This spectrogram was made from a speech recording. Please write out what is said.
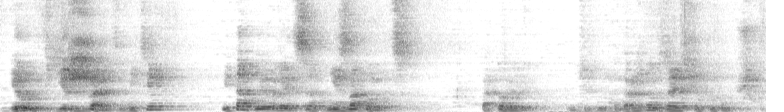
герой въезжает в метель, и там появляется незнакомец, который значит, будет награжден этим тулупчиком.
